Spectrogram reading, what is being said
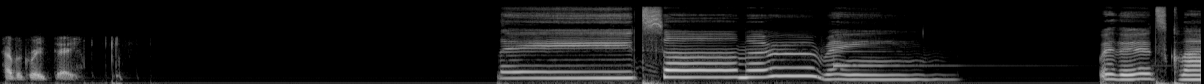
have a great day. Late summer rain with its clouds.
